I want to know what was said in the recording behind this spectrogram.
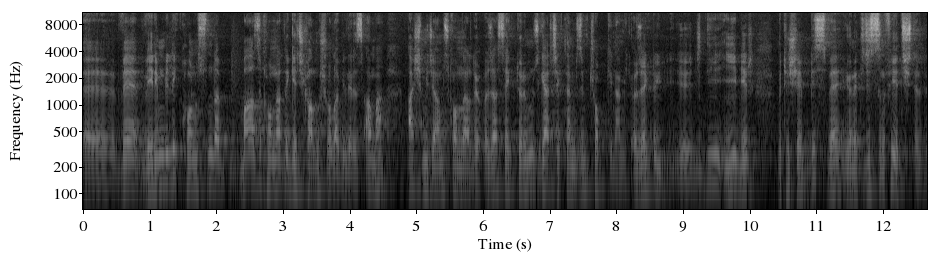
E, ve verimlilik konusunda bazı konularda geç kalmış olabiliriz ama aşmayacağımız konular da yok. Özel sektörümüz gerçekten bizim çok dinamik. Özellikle e, ciddi iyi bir müteşebbis ve yönetici sınıfı yetiştirdi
